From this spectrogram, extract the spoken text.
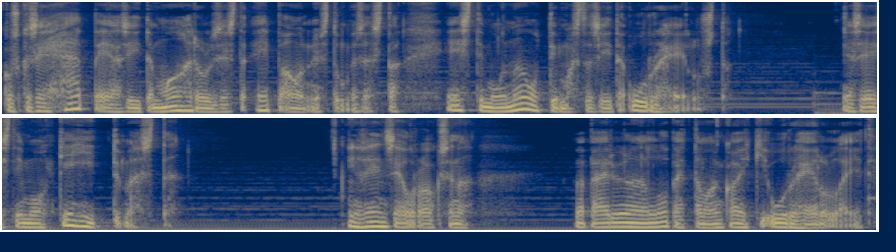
Koska se häpeä siitä mahdollisesta epäonnistumisesta esti mua nauttimasta siitä urheilusta. Ja se esti mua kehittymästä. Ja sen seurauksena mä päädyin aina lopettamaan kaikki urheilulajit,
